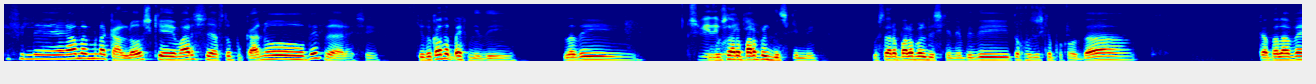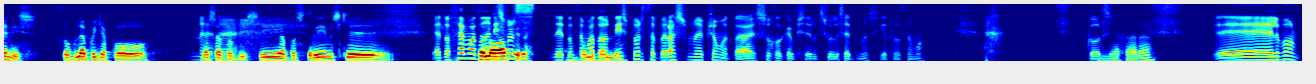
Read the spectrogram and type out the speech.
Ρε Φίλε, άμα ήμουν καλός και μ' άρεσε αυτό που κάνω, βέβαια αρέσει. Και το κάθε παιχνίδι. Δηλαδή, Σε οποιαδήποτε Γουστάρω game. πάρα πολύ τη σκηνή. Γουστάρω πάρα πολύ τη σκηνή, επειδή το έχω ζήσει και από κοντά. Καταλαβαίνεις. Το βλέπω και από Ναι, μέσα ναι. από το PC, από streams και. Για το θέμα των Θέλω esports, άπειρα. για το Θέλω θέμα των πολύ. esports θα περάσουμε πιο μετά. Σου έχω κάποιες ερωτησούλες έτοιμες για αυτό το θέμα. Of course. Μια χαρά. Ε, λοιπόν,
